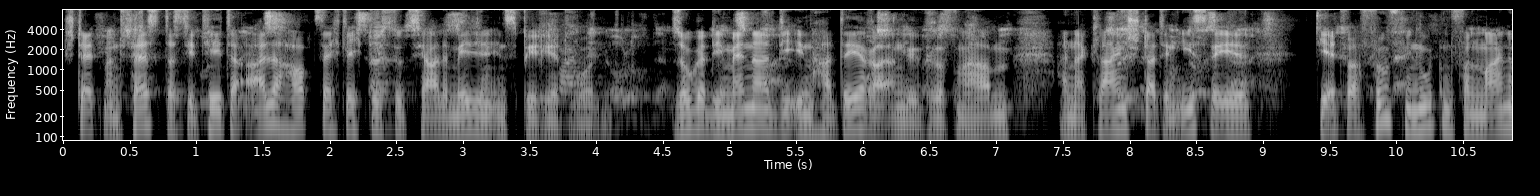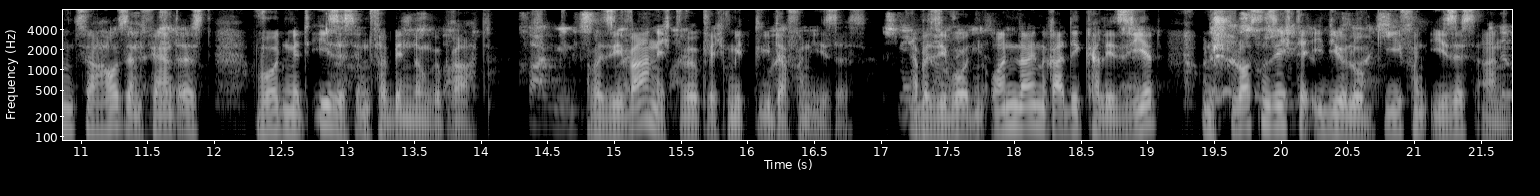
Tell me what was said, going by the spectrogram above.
stellt man fest, dass die Täter alle hauptsächlich durch soziale Medien inspiriert wurden. Sogar die Männer, die in Hadera angegriffen haben, einer kleinen Stadt in Israel, die etwa fünf Minuten von meinem Zuhause entfernt ist, wurden mit ISIS in Verbindung gebracht. Aber sie waren nicht wirklich Mitglieder von ISIS. Aber sie wurden online radikalisiert und schlossen sich der Ideologie von ISIS an,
